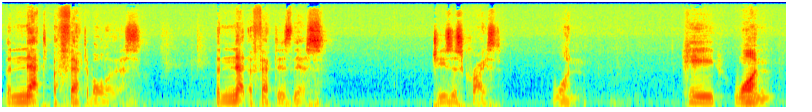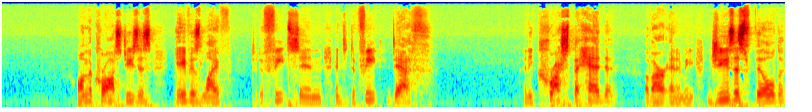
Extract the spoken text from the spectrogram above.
the net effect of all of this. The net effect is this Jesus Christ won. He won. On the cross, Jesus gave his life to defeat sin and to defeat death. And he crushed the head of our enemy. Jesus filled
